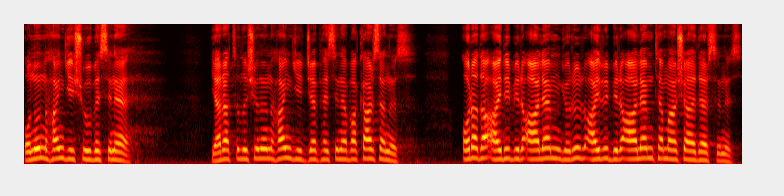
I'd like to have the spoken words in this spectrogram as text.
Onun hangi şubesine, yaratılışının hangi cephesine bakarsanız, orada ayrı bir alem görür, ayrı bir alem temaşa edersiniz.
